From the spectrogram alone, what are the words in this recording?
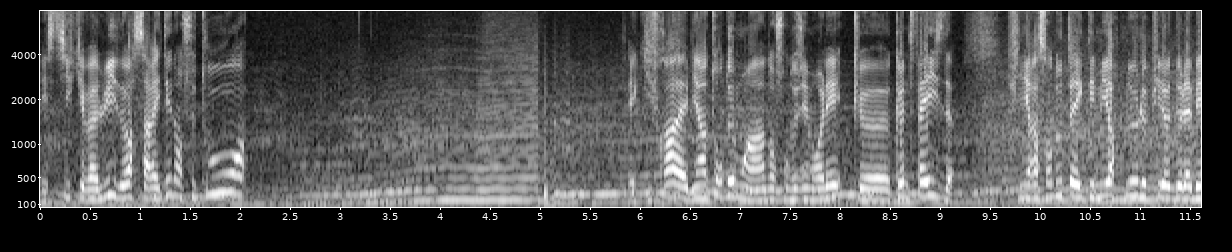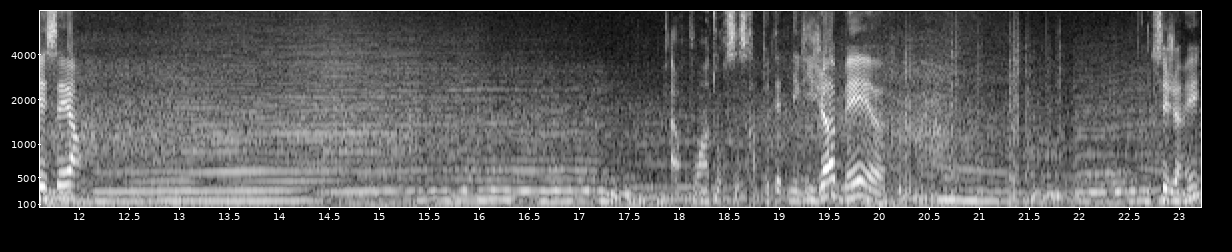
Et Steve qui va lui devoir s'arrêter dans ce tour. Et qui fera eh bien, un tour de moins hein, dans son deuxième relais que. Il finira sans doute avec des meilleurs pneus, le pilote de la BSR. Alors pour un tour, ça sera peut-être négligeable, mais euh, sait jamais.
